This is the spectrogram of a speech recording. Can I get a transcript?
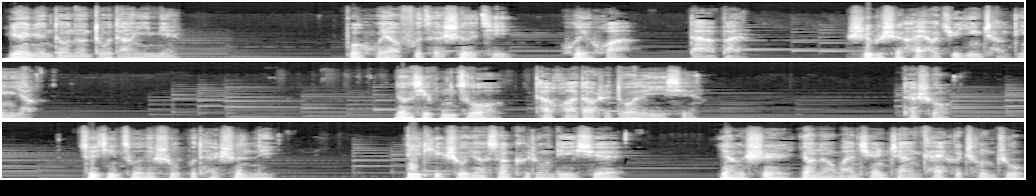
人人都能独当一面。波湖要负责设计、绘画、打版，时不时还要去印厂定样。聊起工作，他话倒是多了一些。他说：“最近做的书不太顺利，立体书要算各种力学，样式要能完全展开和撑住，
